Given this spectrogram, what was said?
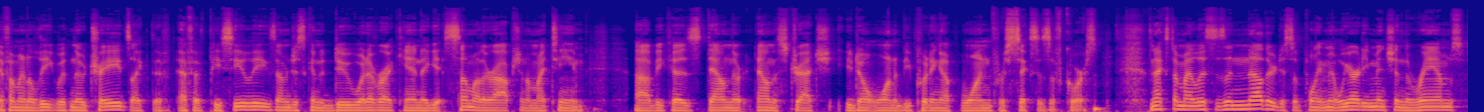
if I'm in a league with no trades, like the FFPC leagues, I'm just going to do whatever I can to get some other option on my team. Uh, because down the down the stretch, you don't want to be putting up one for sixes, of course. Next on my list is another disappointment. We already mentioned the Rams.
